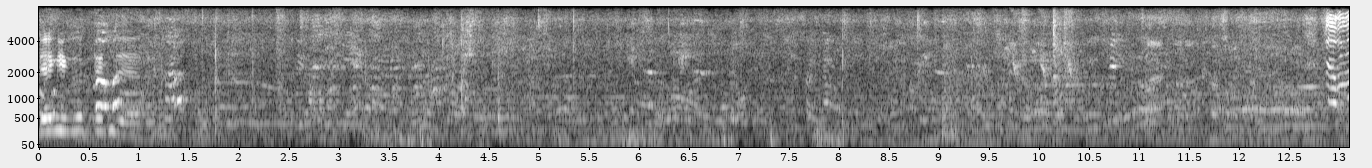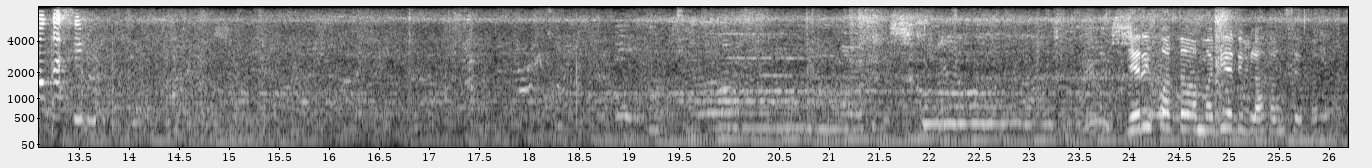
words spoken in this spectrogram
Dia ngikutin Jerry. Kasih Jerry foto sama dia di belakang situ.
